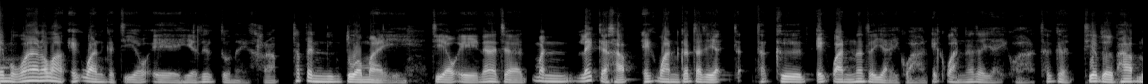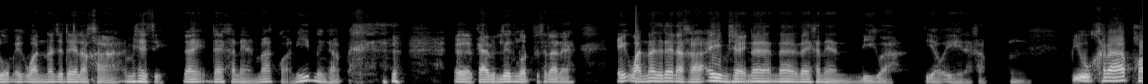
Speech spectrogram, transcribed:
เอ็มบอกว่าระหว่าง X1 กับ GLA เฮียเลือกตัวไหนครับ ถ้าเป็นตัวใหม่ GLA น่าจะมันเล็กอะครับ X1 ก็จะจะคือ X1 น่าจะใหญ่กว่า X1 น่าจะใหญ่กว่า ถ้าเกิดเทียบโดยภาพรวม X1 น่าจะได้ราคา ไม่ใช่สิ ได้ได้คะแนนมากกว่านิดหนึ่งครับ เออกลายเป็นเรื่องลดไปซะแล้วนะ X1 น่าจะได้ราคา เอ้ยไม่ใช่ น่า น่าได้คะแนนดีกว่า GLA นะครับพี่อูครับ พอ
